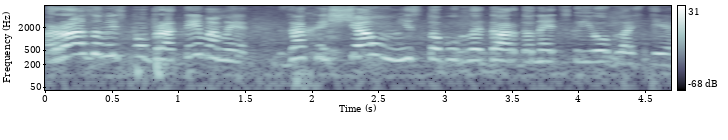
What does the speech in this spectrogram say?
разом із побратимами захищав місто Вугледар Донецької області.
